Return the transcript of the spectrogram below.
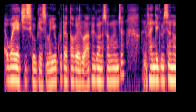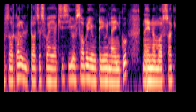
वाइ एक्सिसको केसमा यो कुरा तपाईँहरू आफै गर्न सक्नुहुन्छ। अनि find the equation of circle touches y axis यो सबै एउटै हो नाइनको नाइन नम्बर सक्यो।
